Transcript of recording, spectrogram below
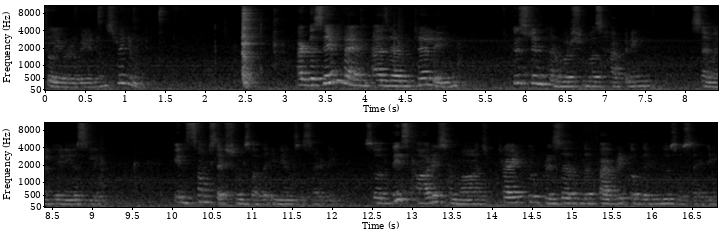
show your reverence regimen. At the same time as I am telling, Christian conversion was happening simultaneously in some sections of the Indian society. So this Arya Samaj tried to preserve the fabric of the Hindu society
